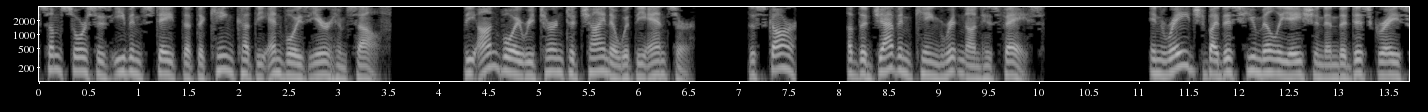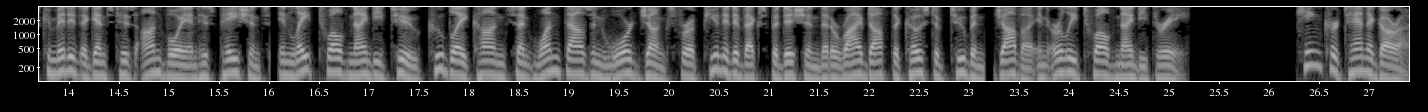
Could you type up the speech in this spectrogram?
some sources even state that the king cut the envoy's ear himself. The envoy returned to China with the answer—the scar—of the Javan king written on his face. Enraged by this humiliation and the disgrace committed against his envoy and his patients, in late 1292 Kublai Khan sent 1,000 war junks for a punitive expedition that arrived off the coast of Tuban, Java in early 1293. King Kertanagara,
